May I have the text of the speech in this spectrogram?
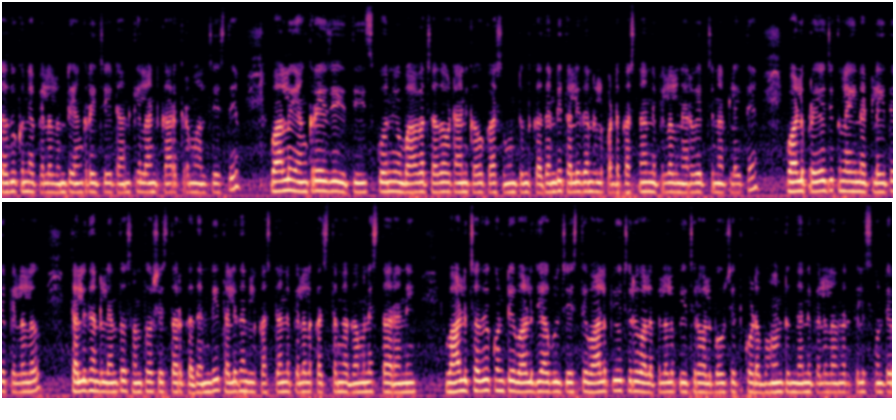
చదువుకునే పిల్లలు ఉంటే ఎంకరేజ్ చేయడానికి ఇలాంటి కార్యక్రమాలు చేస్తే వాళ్ళు ఎంకరేజ్ తీసుకొని బాగా చదవటానికి అవకాశం ఉంటుంది కదండి. తల్లిదండ్రులు పడ్డ కష్టాన్ని పిల్లలు నెరవేర్చినట్లయితే వాళ్ళు ప్రయోజకులైనట్లయితే పిల్లలు తల్లిదండ్రులు ఎంతో సంతోషిస్తారు కదండి. తల్లిదండ్రుల కష్టాన్ని పిల్లలు ఖచ్చితంగా గమనిస్తారని. వాళ్ళు చదువుకుంటే వాళ్ళు జాబులు చేస్తే వాళ్ళ ఫ్యూచర్ వాళ్ళ పిల్లల ఫ్యూచర్ వాళ్ళ భవిష్యత్తు కూడా బాగుంటుందని పిల్లలందరూ తెలుసుకుంటే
